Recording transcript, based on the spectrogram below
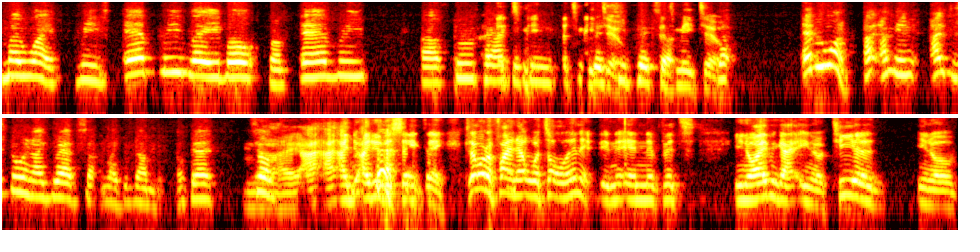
my wife reads every label from every uh, food packaging that's me, that's me that too. she picks that's up. me too. But everyone. I, I, mean, I just go and I grab something like a dummy. Okay. No, so I, I, I do the same thing because I want to find out what's all in it, and and if it's, you know, I even got you know Tia, you know,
